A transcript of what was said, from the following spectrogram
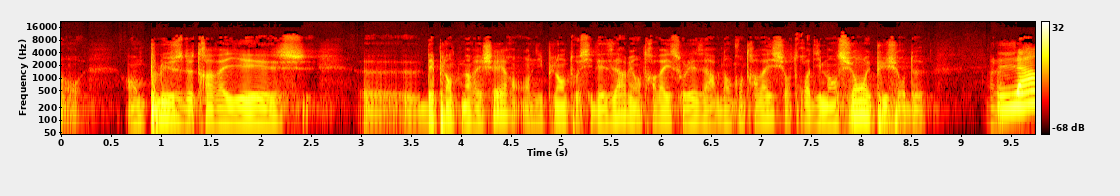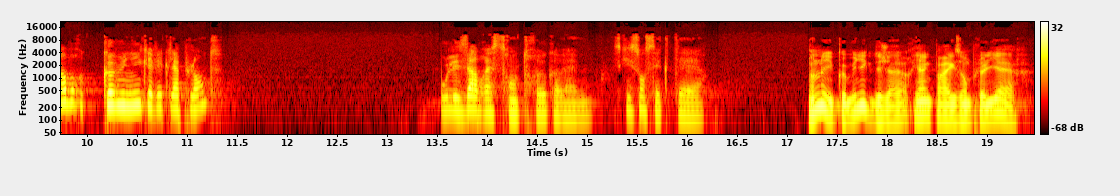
en plus de travailler euh, des plantes maraîchères, on y plante aussi des arbres et on travaille sous les arbres. Donc, on travaille sur trois dimensions et puis sur deux. L'arbre communique avec la plante? Ou les arbres restent entre eux quand même? Est-ce qu'ils sont sectaires? Non, non, ils communiquent déjà. Rien que par exemple le lierre.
